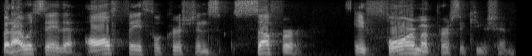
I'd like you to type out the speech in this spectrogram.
but I would say that all faithful Christians suffer a form of persecution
